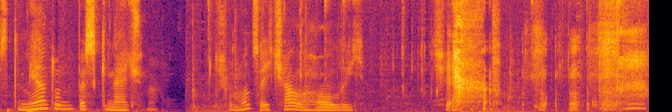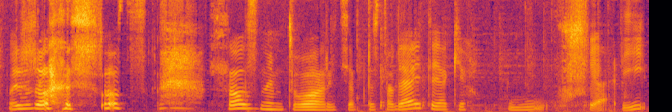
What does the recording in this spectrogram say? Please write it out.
Стамія тут безкінечна. Чому цей чел голий? Ну що, що, що з ним твориться? Представляєте, як їх. У, шериф.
